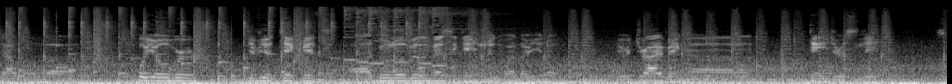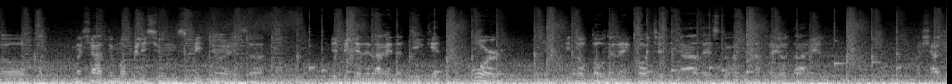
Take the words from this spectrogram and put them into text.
that will uh, pull you over, give you a ticket, uh, do a little bit of investigation whether you know you're driving dangerously. So masyado mabilis yung speed nyo eh, is uh, bibigyan nila kayo ng ticket or dahil masyado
